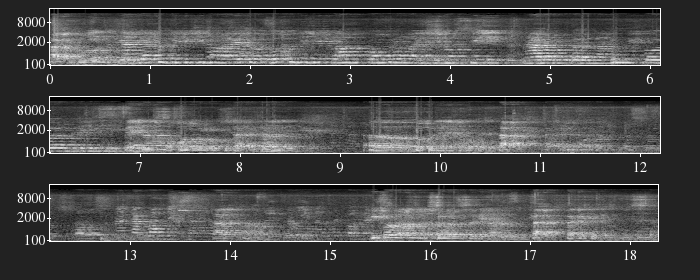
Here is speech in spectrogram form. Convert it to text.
tak, doplniť. Ja, to nevidím, ale je to doplnenie plánu kontrolnej činnosti na, rok, na druhý pol rok 15 2015. o kontrolu si tak ďalej, doplnené o ten, tak, Na základnej sa. tak, áno. Informatívna správa sa berie na tak, tak je to uznesenie.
